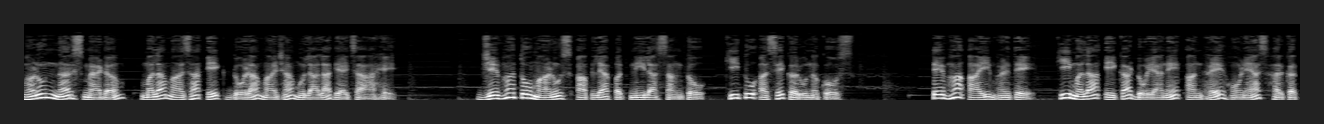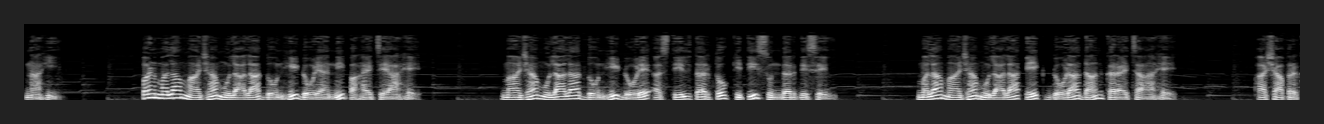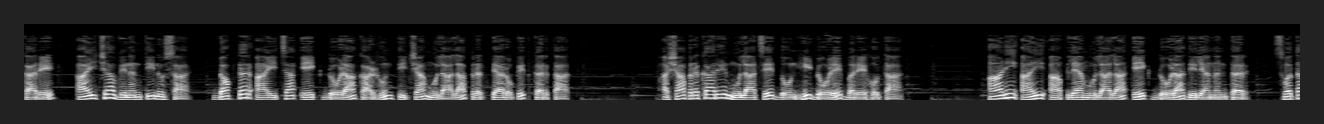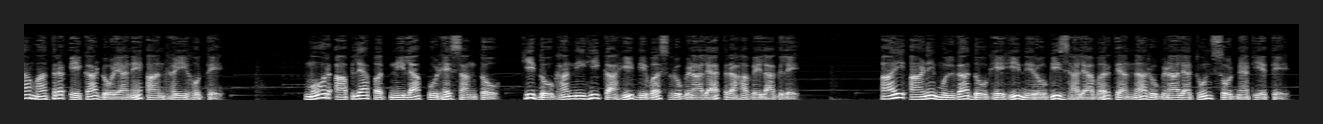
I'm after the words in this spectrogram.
म्हणून नर्स मॅडम मला माझा एक डोळा माझ्या मुलाला द्यायचा आहे. जेव्हा तो माणूस आपल्या पत्नीला सांगतो की तू असे करू नकोस तेव्हा आई म्हणते की मला एका डोळ्याने आंधळे होण्यास हरकत नाही. पण मला माझ्या मुलाला दोन्ही डोळ्यांनी पाहायचे आहे. माझ्या मुलाला दोन्ही डोळे असतील तर तो किती सुंदर दिसेल. मला माझ्या मुलाला एक डोळा दान करायचा आहे. अशा प्रकारे आईच्या विनंतीनुसार डॉक्टर आईचा एक डोळा काढून तिच्या मुलाला प्रत्यारोपित करतात. अशा प्रकारे मुलाचे दोन्ही डोळे बरे होतात. आणि आई आपल्या मुलाला एक डोळा दिल्यानंतर स्वतः मात्र एका डोळ्याने आंधळी होते. मोर आपल्या पत्नीला पुढे सांगतो की दोघांनीही काही दिवस रुग्णालयात राहावे लागले. आई आणि मुलगा दोघेही निरोगी झाल्यावर त्यांना रुग्णालयातून सोडण्यात येते.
